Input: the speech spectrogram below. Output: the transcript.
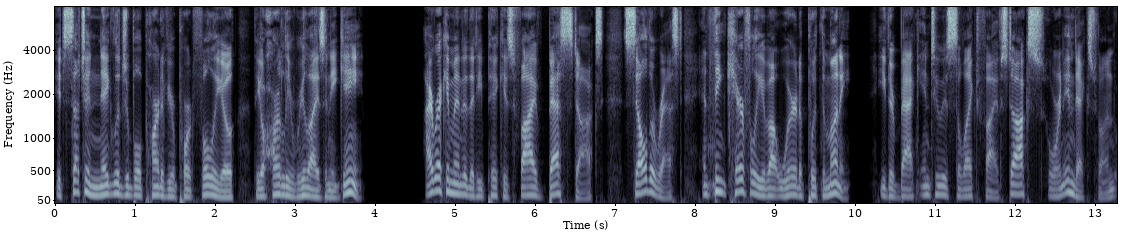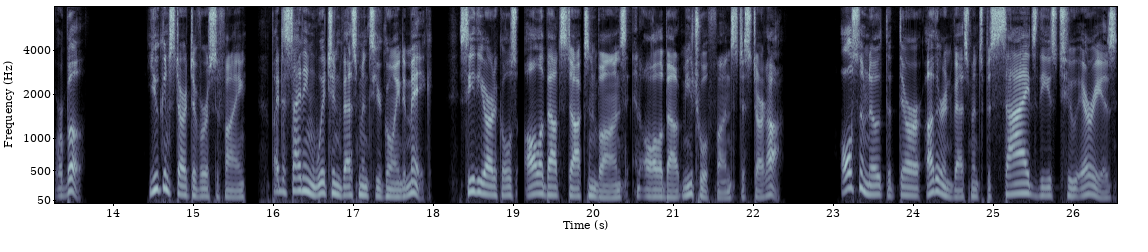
it's such a negligible part of your portfolio that you'll hardly realize any gain. I recommended that he pick his five best stocks, sell the rest, and think carefully about where to put the money, either back into his select five stocks or an index fund or both. You can start diversifying by deciding which investments you're going to make. See the articles all about stocks and bonds and all about mutual funds to start off. Also, note that there are other investments besides these two areas,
